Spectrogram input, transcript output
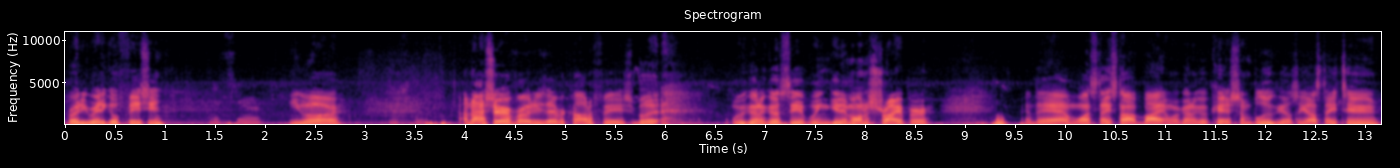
Rody, ready to go fishing? Yes, sir. You are. Yes, sir. I'm not sure if Rody's ever caught a fish, but we're gonna go see if we can get him on a striper. And then once they stop biting, we're gonna go catch some bluegill. So y'all stay tuned.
